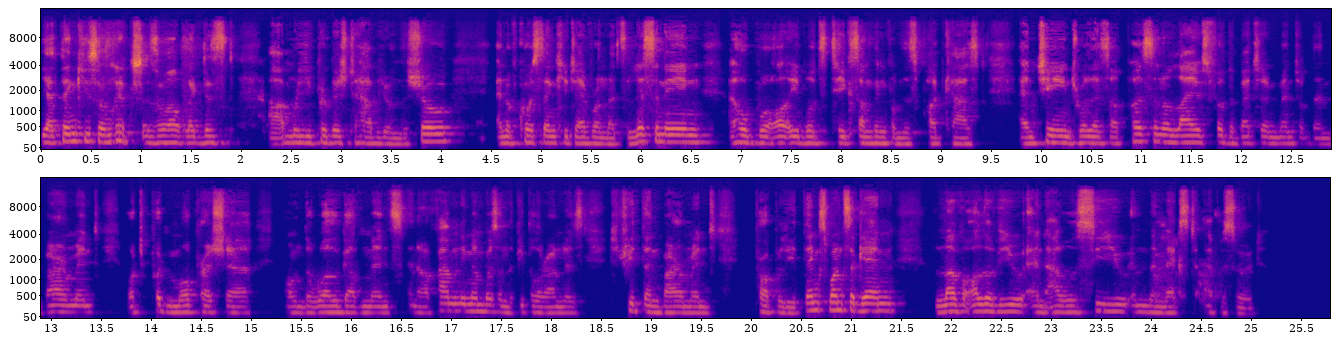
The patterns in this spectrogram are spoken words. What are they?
Yeah, thank you so much as well. Like just I'm really privileged to have you on the show. And of course, thank you to everyone that's listening. I hope we're all able to take something from this podcast and change, whether it's our personal lives for the betterment of the environment or to put more pressure on the world governments and our family members and the people around us to treat the environment properly. Thanks once again. Love all of you, and I will see you in the next episode.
